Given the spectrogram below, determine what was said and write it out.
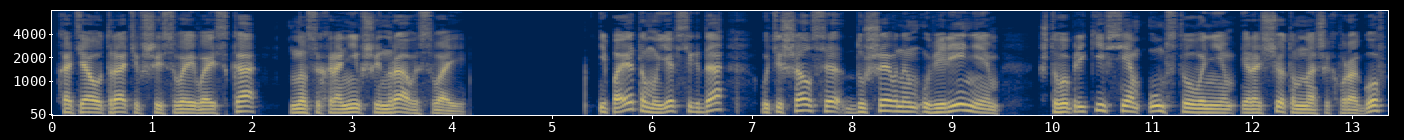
хотя утративший свои войска – но сохранивший нравы свои. И поэтому я всегда утешался душевным уверением, что вопреки всем умствованиям и расчетам наших врагов,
